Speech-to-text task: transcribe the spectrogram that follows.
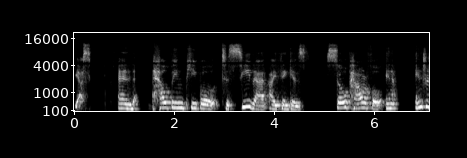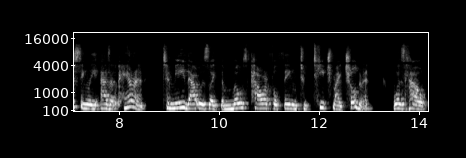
Yes. And helping people to see that, I think is so powerful. And interestingly, as a parent, to me, that was like the most powerful thing to teach my children was how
